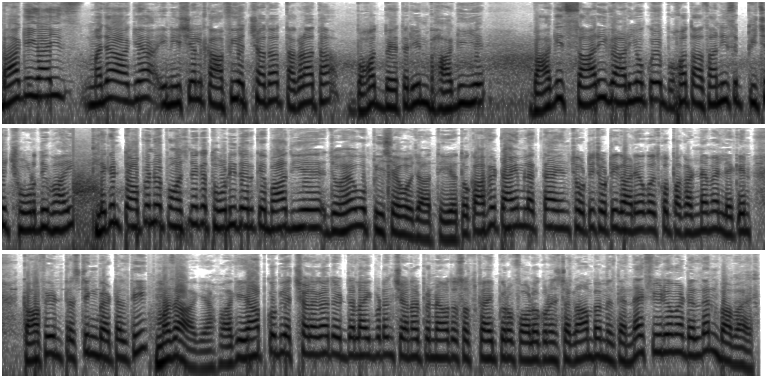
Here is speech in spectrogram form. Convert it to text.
बाकी गाइस मज़ा आ गया। इनिशियल काफ़ी अच्छा था, तगड़ा था, बहुत बेहतरीन भागी है बाकी सारी गाड़ियों को ये बहुत आसानी से पीछे छोड़ दी भाई। लेकिन टॉप एंड में पहुँचने के थोड़ी देर के बाद ये जो है, वो पीछे हो जाती है। तो काफ़ी टाइम लगता है इन छोटी छोटी गाड़ियों को इसको पकड़ने में, लेकिन काफ़ी इंटरेस्टिंग बैटल थी। मज़ा आ गया। बाकी आपको भी अच्छा लगा तो hit the like button channel पर नया हो तो सब्सक्राइब करो फॉलो करो इंस्टाग्राम पर मिलते हैं नेक्स्ट वीडियो में। Till then bye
